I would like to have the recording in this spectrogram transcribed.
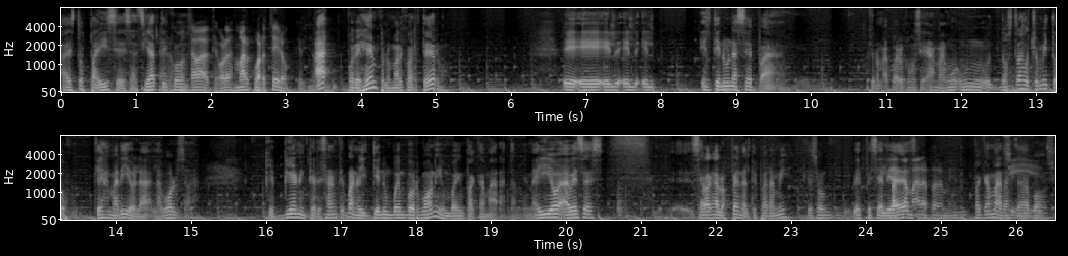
a estos países Claro, asiáticos. contaba, ¿te acuerdas? Marco Artero. que vino. Ah, por ejemplo, Marco Artero. Eh, eh, él, él- él- él tiene una cepa, que no me acuerdo cómo se llama, un- un- nos trajo Chomito, que es amarillo la, la bolsa, que es bien interesante. Bueno, y tiene un buen Borbón y un buen Pacamara también. Ahí yo a veces eh, se van a los penaltis para mí, que son especialidades. Pacamara para mí. Pacamara, Sí, está vos. sí,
